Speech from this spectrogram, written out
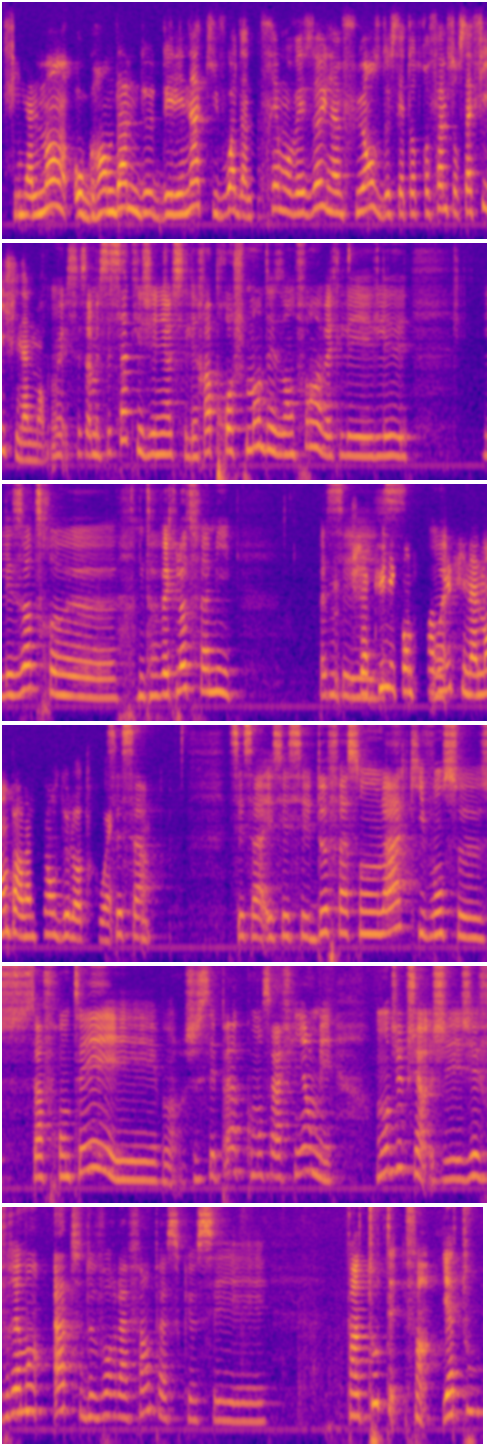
Finalement, aux grandes dames de- d'Elena qui voit d'un très mauvais œil l'influence de cette autre femme sur sa fille, finalement. Oui, c'est ça. Mais c'est ça qui est génial, c'est les rapprochements des enfants avec les, les, les autres. euh, avec l'autre famille. En fait, c'est- Chacune est contrôlée ouais. finalement par l'influence de l'autre. Ouais. C'est ça. C'est ça. Et c'est ces deux façons-là qui vont s'affronter. Et bon, je sais pas comment ça va finir, mais mon Dieu, j'ai vraiment hâte de voir la fin parce que c'est. Enfin, tout est. Enfin, il y a tout.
